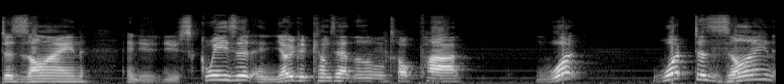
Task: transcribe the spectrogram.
design, and you, you squeeze it, and yogurt comes out the little top part. What what design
